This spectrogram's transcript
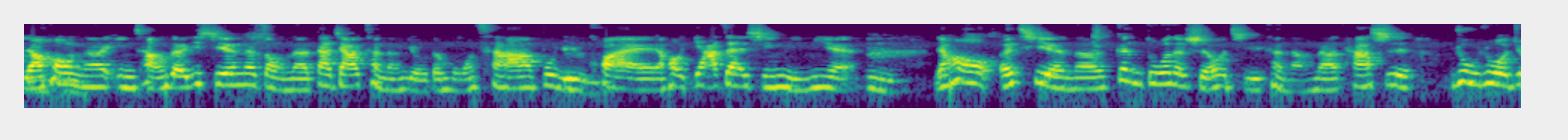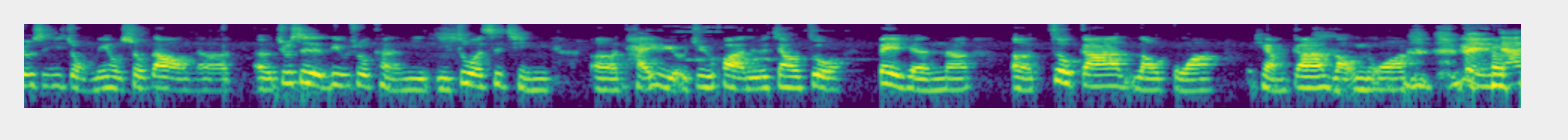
然后呢，隐藏的一些那种呢，大家可能有的摩擦不愉快，然后压在心里面。嗯，然后而且呢，更多的时候，其实可能呢，他是入弱，就是一种没有受到呢，呃，就是例如说，可能你你做的事情，呃，台语有句话就是叫做被人呢。呃，做嘎老瓜，想嘎老挪，被人家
